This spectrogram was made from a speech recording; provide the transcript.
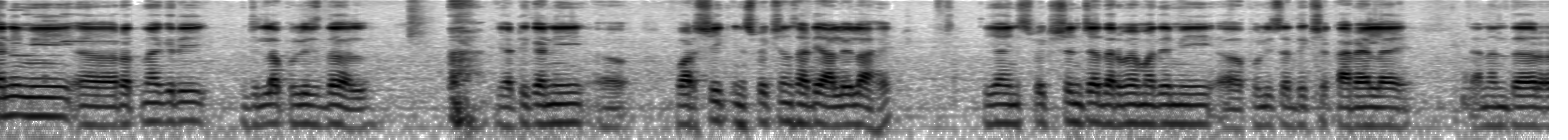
ठिकाणी मी रत्नागिरी जिल्हा पोलीस दल या ठिकाणी वार्षिक इन्स्पेक्शनसाठी आलेलो आहे. या इन्स्पेक्शनच्या दरम्यानमध्ये मी पोलीस अधीक्षक कार्यालय त्यानंतर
